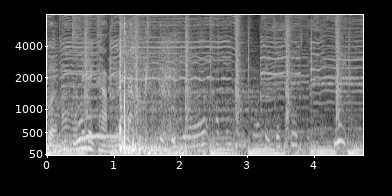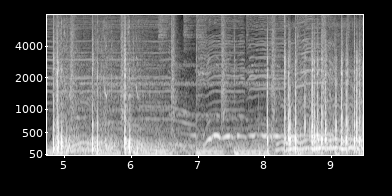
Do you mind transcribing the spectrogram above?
สวยมากไม่เด็กถามเยอะจังเยอะเขาเป็นคนตัวติดจุดๆนี่นี่นี่นี่นี่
